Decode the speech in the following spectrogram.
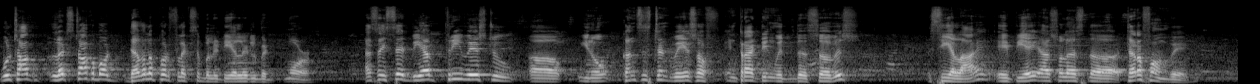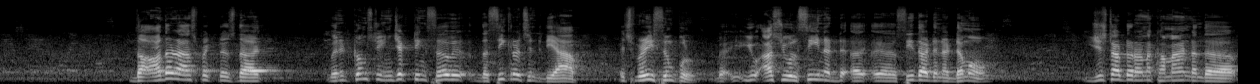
we'll talk, let's talk about developer flexibility a little bit more. As I said, we have three ways to, uh, you know, consistent ways of interacting with the service, CLI, API, as well as the Terraform way. The other aspect is that when it comes to injecting the secrets into the app, it's very simple. You, as you will see, in a, uh, uh, see that in a demo, you just have to run a command and the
